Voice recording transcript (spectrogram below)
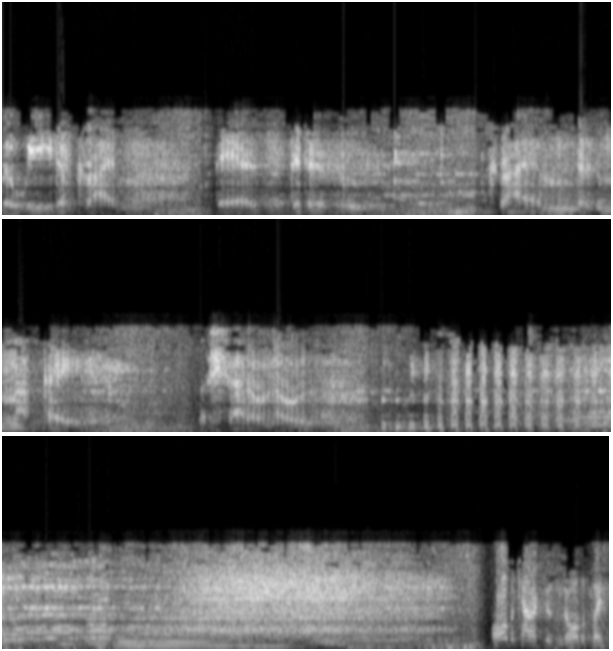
The weed of crime bears bitter fruit. Crime does not pay. The shadow knows. characters and all the places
